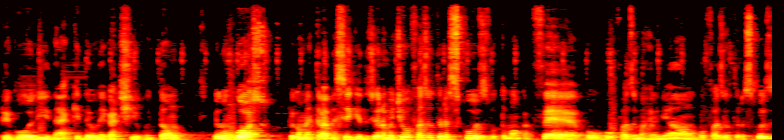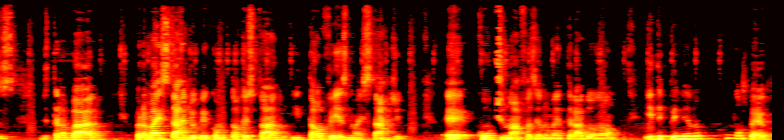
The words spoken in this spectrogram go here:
pegou ali, né, que deu negativo. Então, eu não gosto de pegar uma entrada em seguida. Geralmente eu vou fazer outras coisas, vou tomar um café, vou, vou fazer uma reunião, vou fazer outras coisas de trabalho, para mais tarde eu ver como está o resultado e talvez mais tarde é, continuar fazendo uma entrada ou não. E dependendo, não pego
